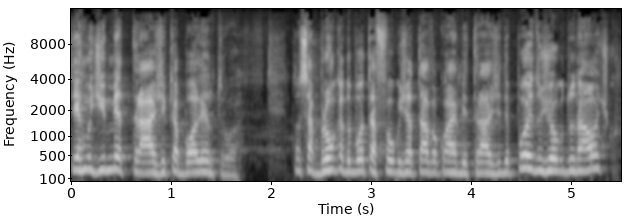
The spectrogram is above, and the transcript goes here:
termo de metragem que a bola entrou. Então, se a bronca do Botafogo já estava com a arbitragem depois do jogo do Náutico,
